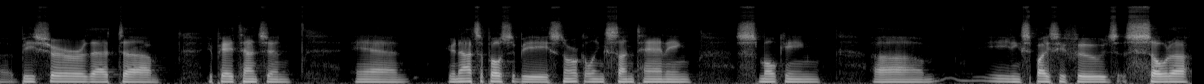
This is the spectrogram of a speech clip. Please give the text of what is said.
uh, be sure that um, you pay attention, and you're not supposed to be snorkeling, sun tanning, smoking, um, eating spicy foods, soda.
